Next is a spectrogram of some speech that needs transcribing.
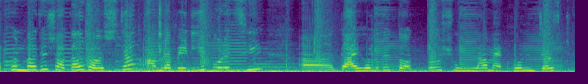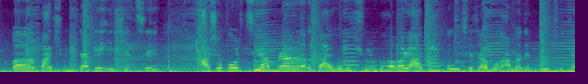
এখন বাজে সকাল দশটা, আমরা বেরিয়ে পড়েছি গায়ে হলুদের তত্ত্ব শুনলাম এখন জাস্ট পাঁচ মিনিট আগে এসেছে। আশা করছি আমরা গায়ে হলুদ শুরু হওয়ার আগেই পৌঁছে যাব। আমাদের পৌঁছতে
